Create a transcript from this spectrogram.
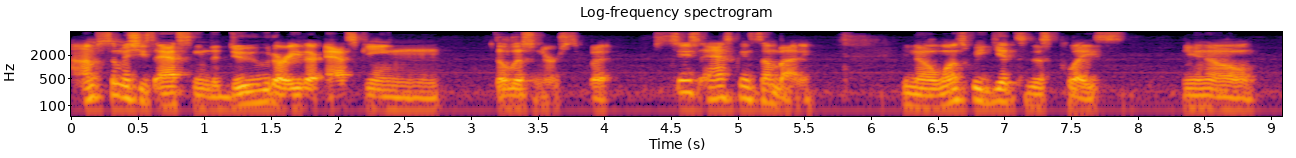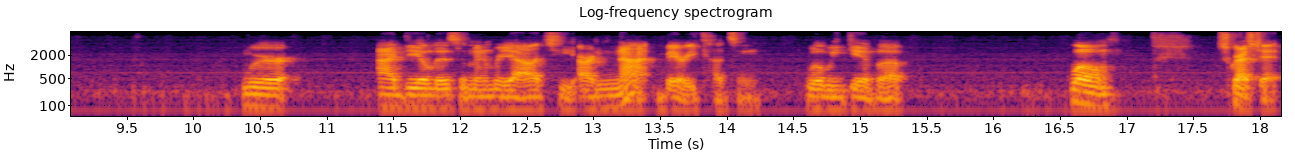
I'm assuming she's asking the dude or either asking the listeners, but she's asking somebody. You know, once we get to this place, you know, where idealism and reality are not very cutting, will we give up? Well, scratch that.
